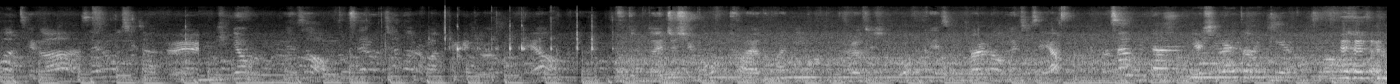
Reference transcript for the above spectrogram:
여러분 제가 새로운 시작을 기념으로 해서 새로운 채널을 만들게 되었는데요. 구독도 해주시고 좋아요도 많이 눌러주시고 계속 팔로우 해주세요. 감사합니다. 열심히 해드릴게요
